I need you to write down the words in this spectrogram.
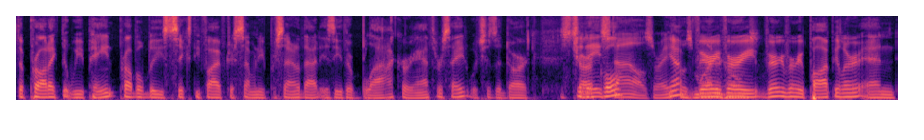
the product that we paint, probably 65 to 70 percent of that is either black or anthracite, which is a dark It's today's charcoal. styles, right? Yeah, very very homes. very very popular, and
